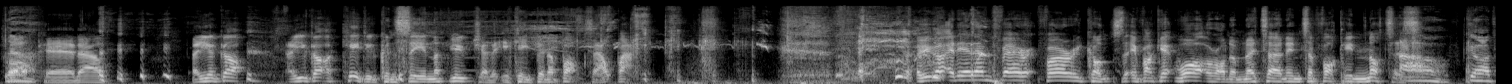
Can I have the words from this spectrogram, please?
Fucking hell. Have you got? Have you got a kid who can see in the future that you keep in a box out back? Have you got any of them fur- furry cunts that if I get water on them, they turn into fucking nutters? Oh God!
